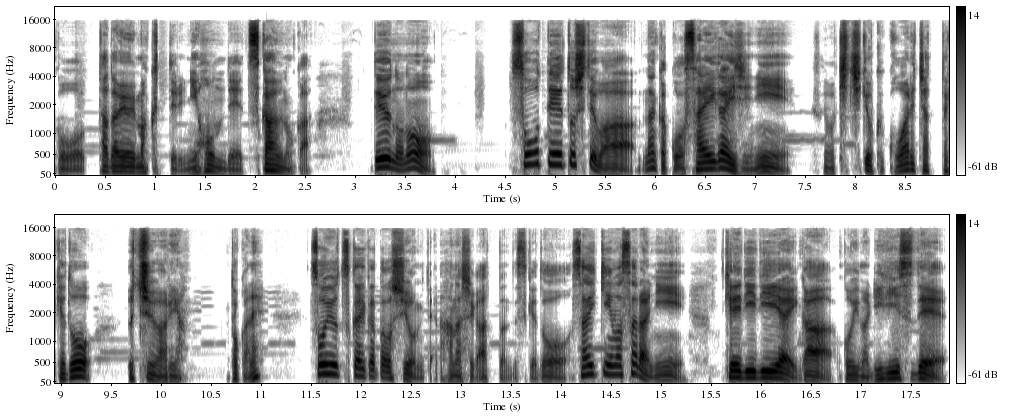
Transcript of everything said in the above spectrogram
こう漂いまくってる日本で使うのかっていうのの想定としては、なんかこう災害時に基地局壊れちゃったけど宇宙あるやんとかね。そういう使い方をしようみたいな話があったんですけど、最近はさらに KDDI がこう今リリースで、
